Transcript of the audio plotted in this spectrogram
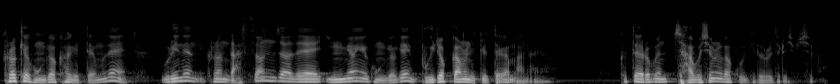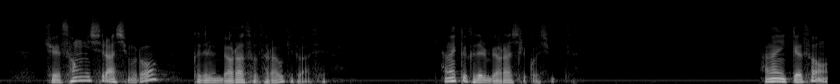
그렇게 공격하기 때문에 우리는 그런 낯선 자들의 익명의 공격에 무력감을 느낄 때가 많아요. 그때 여러분 자부심을 갖고 기도를 드리십시오. 주의 성실하심으로 그들을 멸하소서라고 기도하세요. 하나님께 그들을 멸하실 것입니다. 하나님께서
